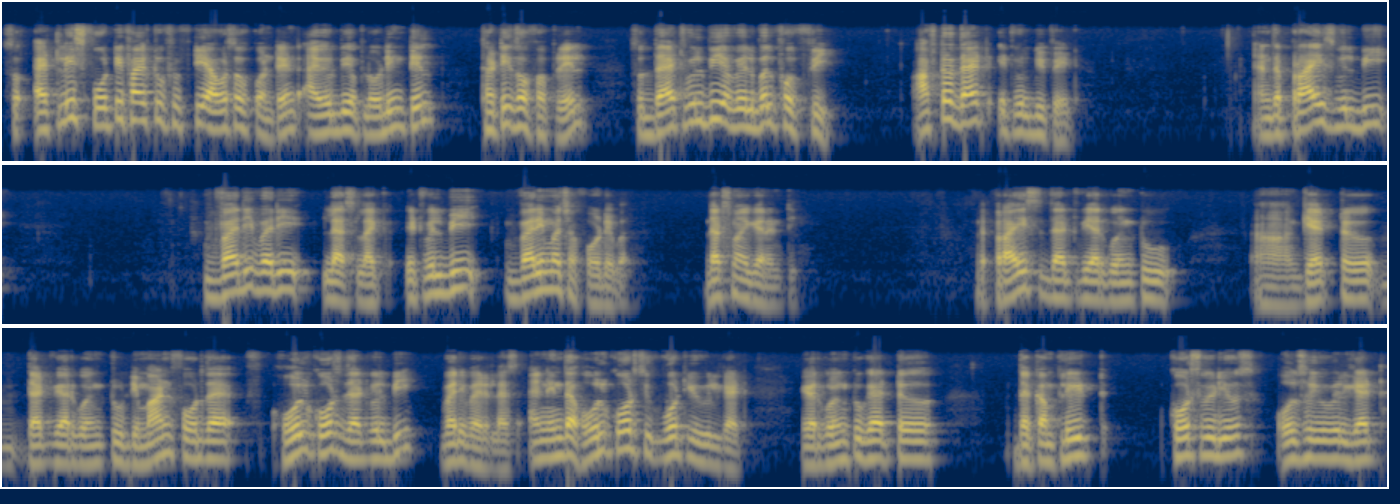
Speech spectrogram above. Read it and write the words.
So at least 45 to 50 hours of content I will be uploading till 30th of April. So that will be available for free. After that, it will be paid. And the price will be very, very less. Like it will be very much affordable. That's my guarantee. the price that we are going to uh, get uh, that we are going to demand for the whole course that will be very very less and in the whole course what you will get you are going to get uh, the complete course videos also you will get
